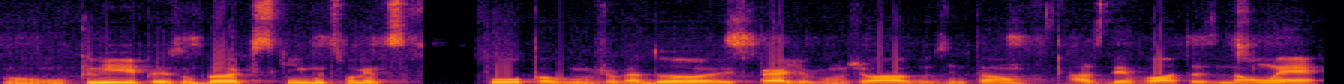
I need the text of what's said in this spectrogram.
um Clippers, um Bucks, que em muitos momentos poupa alguns jogadores, perde alguns jogos, então as derrotas não é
